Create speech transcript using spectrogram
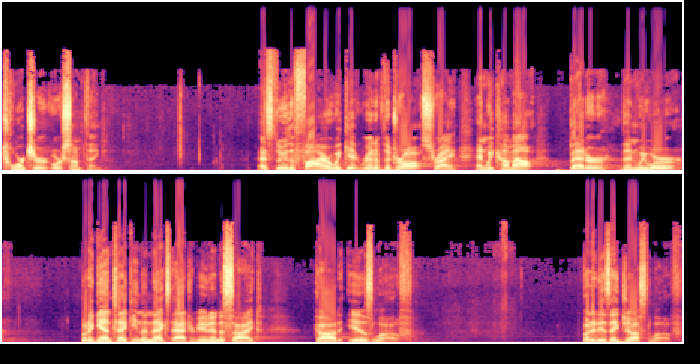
torture or something. As through the fire, we get rid of the dross, right? And we come out better than we were. But again, taking the next attribute into sight, God is love. But it is a just love.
